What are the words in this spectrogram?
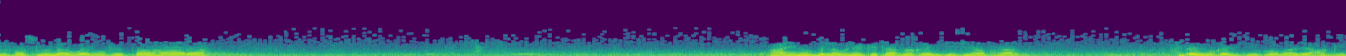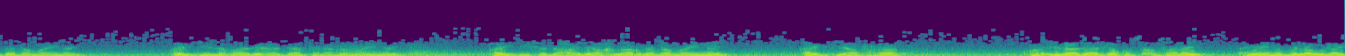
alfaslu اlawalu fi اطahaara waxaynu bilownay kitaabka qeybtiisii afraad haddaynu qeybtii koobaad ee caqiida dhammaynay qeybtii labaad ee aadaabtana dhammaynay qeybtii saddexaad ee akhlaaqda dhammaynay qeybtii afraad oo cibaadaadka ku saabsanay ayaynu bilownay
